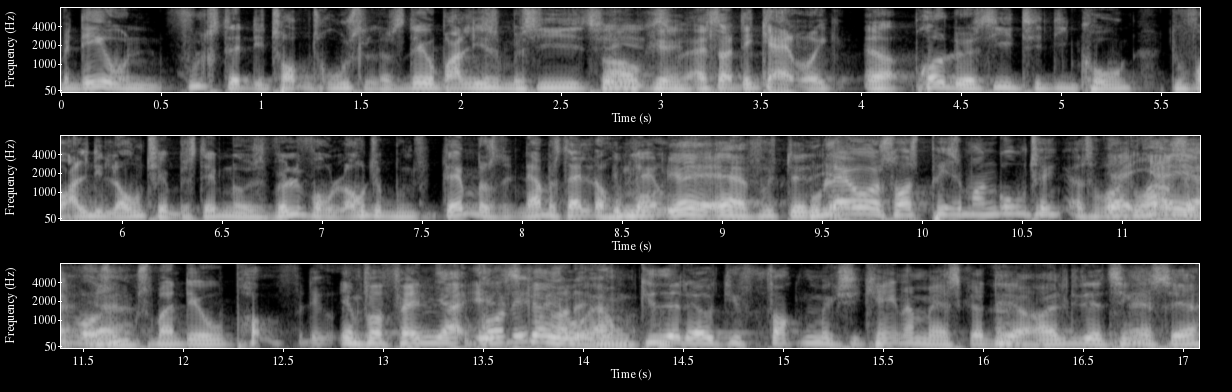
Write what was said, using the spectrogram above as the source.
men det er jo en fuldstændig tom trussel. Altså, det er jo bare ligesom at sige til... Okay. Altså, det kan jeg jo ikke. Altså, prøv du at sige til din kone, du får aldrig lov til at bestemme noget. Selvfølgelig får du lov til at bestemme nærmest alt, og hun, laver, ja, ja, fuldstændig. hun laver også også pisse mange gode ting. Altså, hvor Ja, du har ja, set ja, vores ja. hus, men det er jo... på- Det er jo Jamen for fanden, jeg elsker jo, at hun gider lave de fucking mexikanermasker der, og alle de der ting, jeg siger.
